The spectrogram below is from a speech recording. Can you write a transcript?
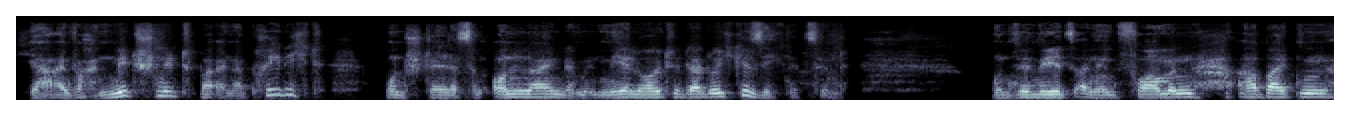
ja einfach einen Mitschnitt bei einer Predigt und stelle das dann online, damit mehr Leute dadurch gesegnet sind. Und wenn wir jetzt an den Formen arbeiten,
